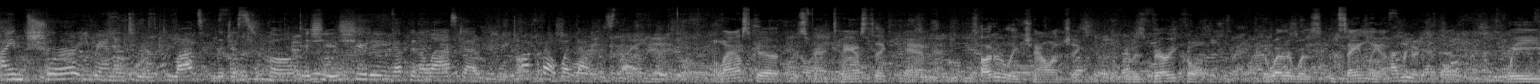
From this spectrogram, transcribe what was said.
I am sure you ran into lots of logistical issues shooting up in Alaska. Talk about what that was like. Alaska was fantastic and utterly challenging. It was very cold. The weather was insanely unpredictable. We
